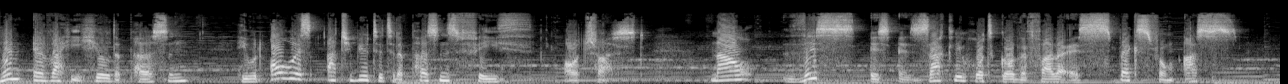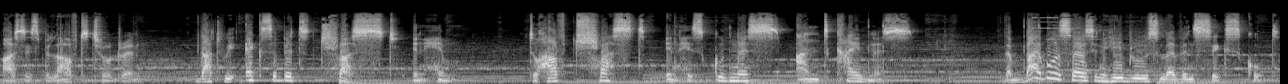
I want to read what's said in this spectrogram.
whenever he healed a person, he would always attribute it to the person's faith or trust. Now, this is exactly what God the Father expects from us as his beloved children, that we exhibit trust in him, to have trust in his goodness and kindness. The Bible says in Hebrews 11:6, quote,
